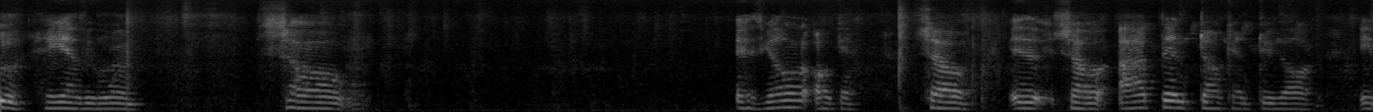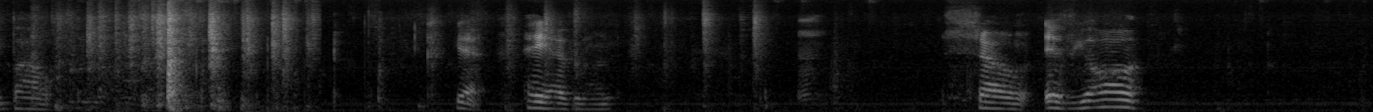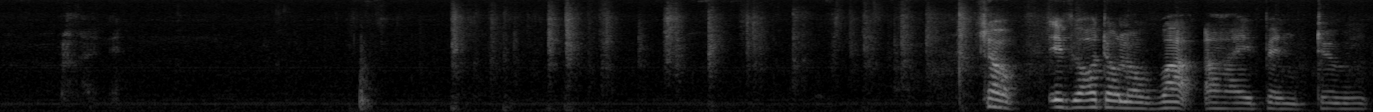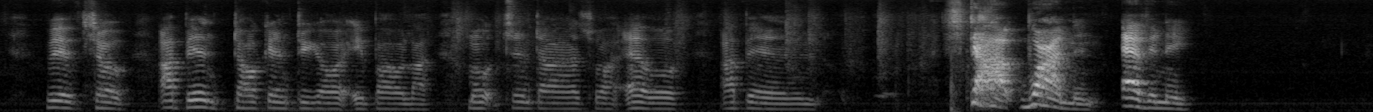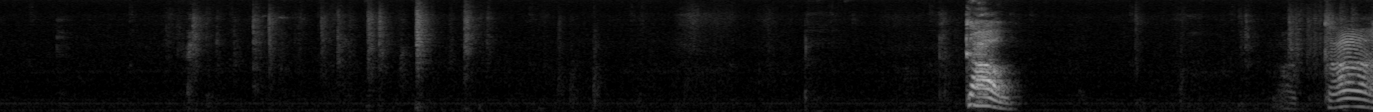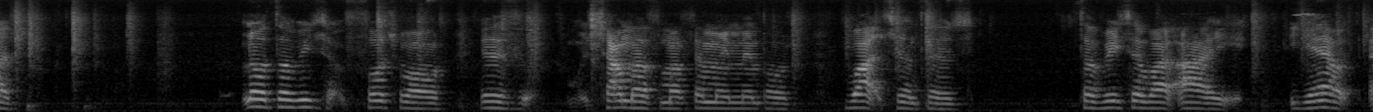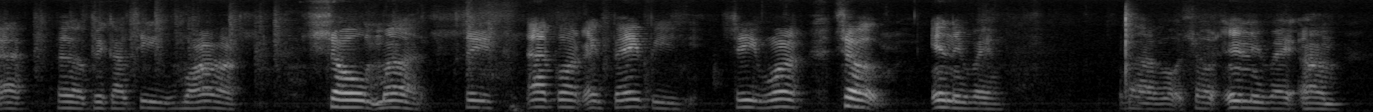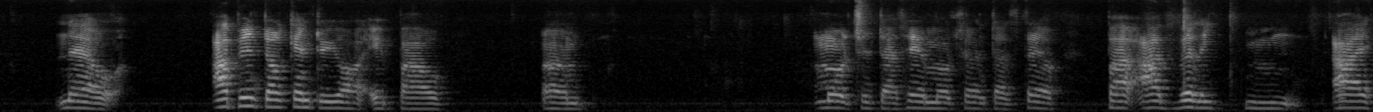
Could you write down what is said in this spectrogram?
Mm, hey everyone. So, if y'all okay, so so I've been talking to y'all about yeah. Hey everyone. So if y'all So, if y'all don't know what I've been doing with, so I've been talking to y'all about like merchandise, whatever. I've been. Stop whining, Ebony. Go. God. No, the reason, first of all, is some of my family members watching this. The reason why I yelled at her because she wants so much. She act like a baby. She wants, so anyway, so anyway, um, now I've been talking to y'all about um merchandise here, merchandise there, but I really, mm, I,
